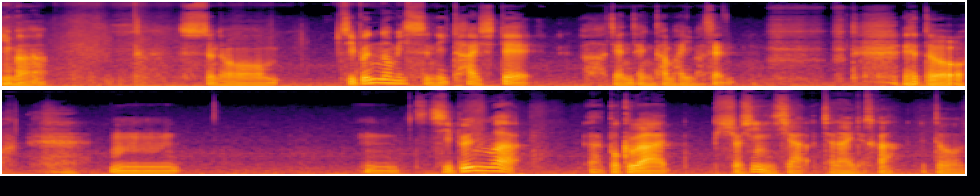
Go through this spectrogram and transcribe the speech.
今その自分のミスに対して全然構いません。えっとうん自分は僕は初心者じゃないですか？えっと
